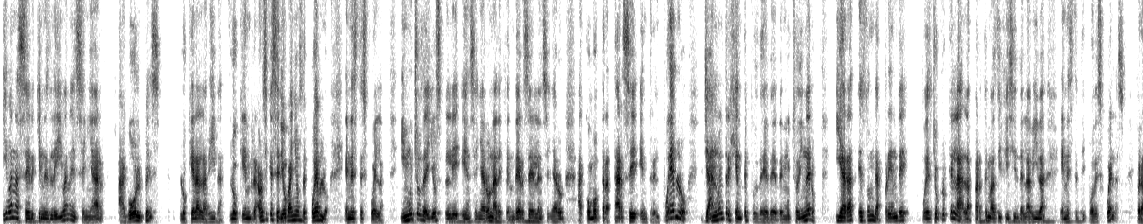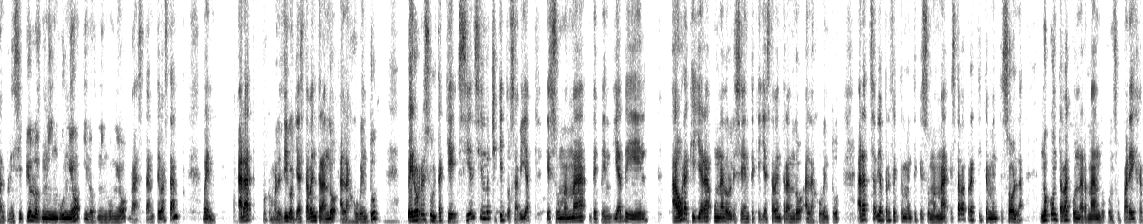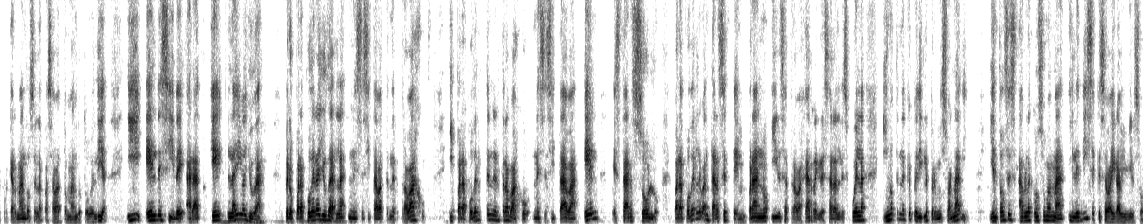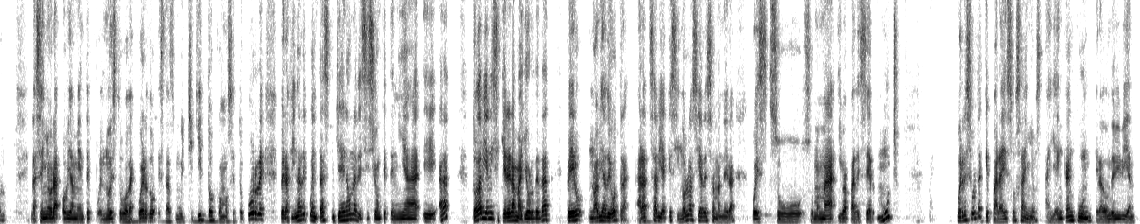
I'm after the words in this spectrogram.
iban a ser quienes le iban a enseñar a golpes lo que era la vida, lo que en, ahora sí que se dio baños de pueblo en esta escuela y muchos de ellos le enseñaron a defenderse, le enseñaron a cómo tratarse entre el pueblo, ya no entre gente pues de, mucho dinero. Y Arad es donde aprende pues yo creo que la, parte más difícil de la vida en este tipo de escuelas, pero al principio los ninguneó y los ninguneó bastante, bastante. Bueno, Arad, pues como les digo, ya estaba entrando a la juventud, pero resulta que si él siendo chiquito sabía que su mamá dependía de él, ahora que ya era un adolescente, que ya estaba entrando a la juventud, Arat sabía perfectamente que su mamá estaba prácticamente sola. No contaba con Armando, con su pareja, porque Armando se la pasaba tomando todo el día. Y él decide, Arat, que la iba a ayudar, pero para poder ayudarla necesitaba tener trabajo. Y para poder tener trabajo necesitaba él estar solo, para poder levantarse temprano, irse a trabajar, regresar a la escuela y no tener que pedirle permiso a nadie. Y entonces habla con su mamá y le dice que se va a ir a vivir solo. La señora obviamente pues no estuvo de acuerdo, estás muy chiquito, ¿cómo se te ocurre? Pero a final de cuentas ya era una decisión que tenía eh, Arad. Todavía ni siquiera era mayor de edad, pero no había de otra. Arad sabía que si no lo hacía de esa manera, pues su, su mamá iba a padecer mucho. Pues resulta que para esos años, allá en Cancún, que era donde vivían,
